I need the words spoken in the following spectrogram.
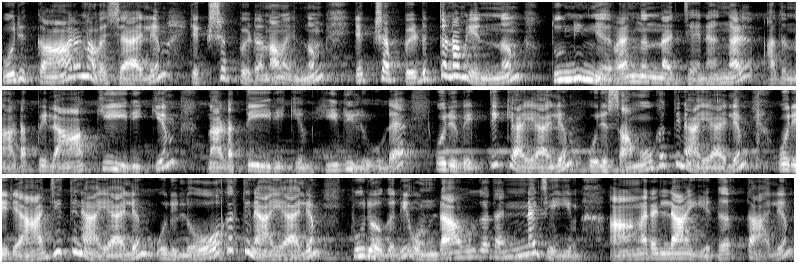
ഒരു കാരണവശാലും രക്ഷപ്പെടണമെന്നും രക്ഷപ്പെടുത്തണമെന്നും തുനിഞ്ഞിറങ്ങുന്ന ജനങ്ങൾ അത് നടപ്പിലാക്കിയിരിക്കും നടത്തിയിരിക്കും. ഇതിലൂടെ ഒരു വ്യക്തിക്കായാലും ഒരു സമൂഹത്തിനായാലും ഒരു രാജ്യത്തിനായാലും ഒരു ലോകത്തിനായാലും പുരോഗതി ഉണ്ടാവുക തന്നെ ചെയ്യും. ആരെല്ലാം എതിർത്താലും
